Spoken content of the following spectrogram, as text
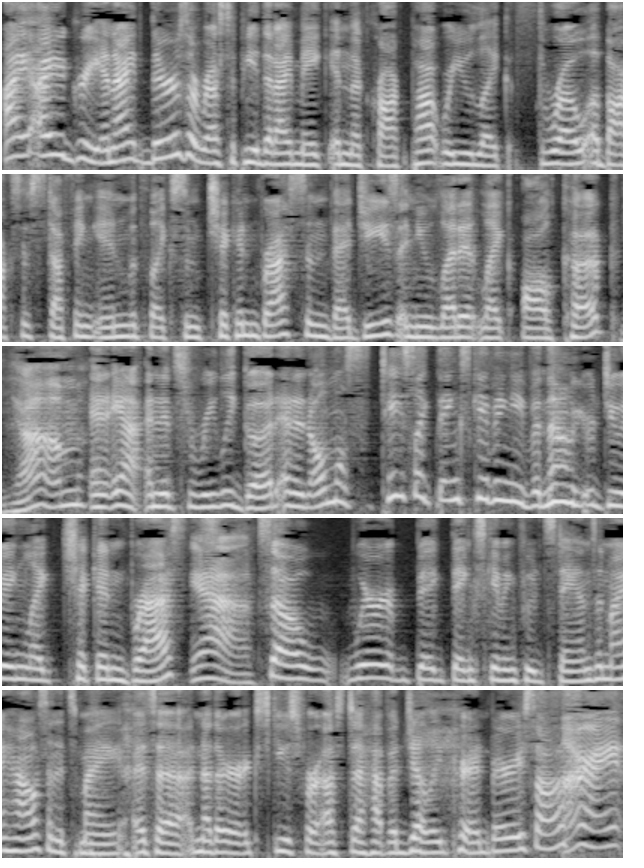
I, I agree. And I there's a recipe that I make in the crock pot where you like throw a box of stuffing in with like some chicken breasts and veggies and you let it like all cook. Yum. And yeah, and it's really good. And it almost tastes like Thanksgiving, even though you're doing like chicken breasts. Yeah. So we're big Thanksgiving food stands in my house, and it's my it's a, another excuse for us to have a jellied cranberry sauce. All right.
